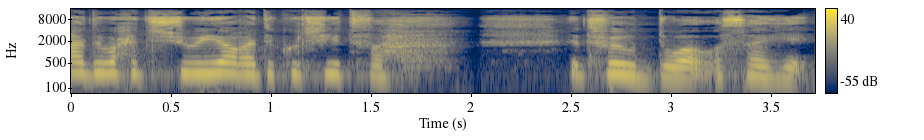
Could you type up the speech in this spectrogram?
غادي واحد شوية وغادي كلشي يطفى يطفيو الضواو صايي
